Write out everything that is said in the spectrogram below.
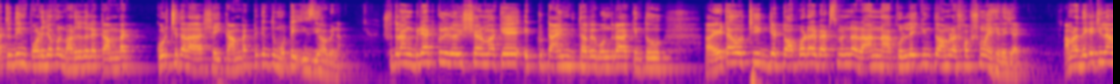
এতদিন পরে যখন ভারতীয় দলে কামব্যাক করছে তারা, সেই কামব্যাকটা কিন্তু মোটেই ইজি হবে না। সুতরাং বিরাট কোহলি, রোহিত শর্মাকে একটু টাইম দিতে হবে বন্ধুরা। কিন্তু এটাও ঠিক যে টপ অর্ডার ব্যাটসম্যানরা রান না করলেই কিন্তু আমরা সবসময় হেরে যাই। আমরা দেখেছিলাম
